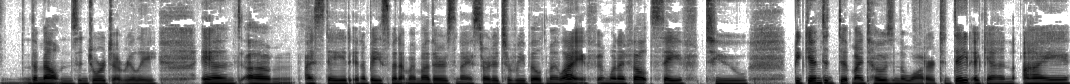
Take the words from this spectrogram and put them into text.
the mountains in Georgia, really. And um, I stayed in a basement at my mother's and I started to rebuild my life. And when I felt safe to begin to dip my toes in the water to date again, I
